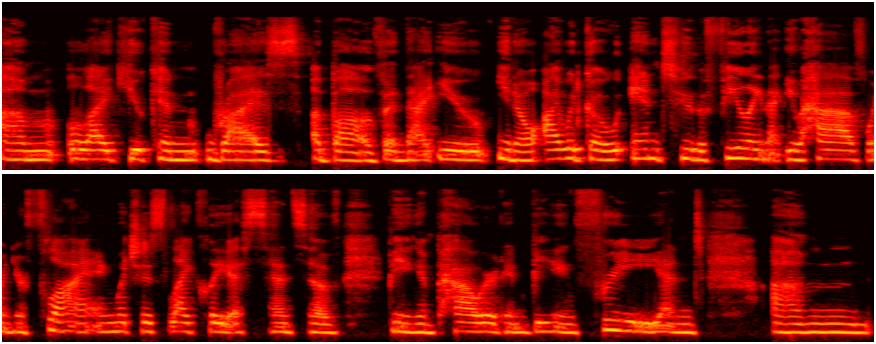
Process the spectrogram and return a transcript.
um, like you can rise above and that you, you know, I would go into the feeling that you have when you're flying, which is likely a sense of being empowered and being free and, um,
